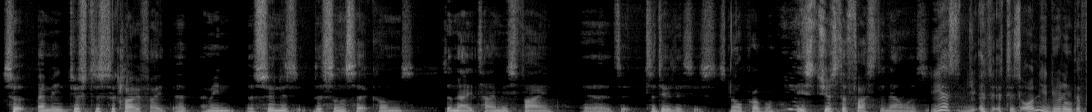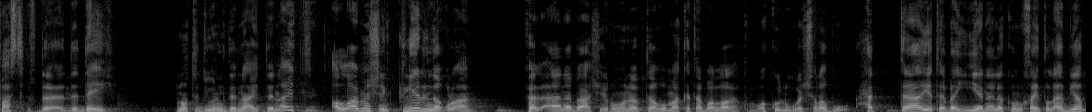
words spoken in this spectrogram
So I mean, just just to clarify, uh, I mean, as soon as the sunset comes, the night time is fine uh, to, to do this. It's, it's no problem. It's just the fasting hours. Yes, it, it is only during the fast, the, the day, not during the night. The night, Allah mentioned clear in the Quran. فالآن باشرون ابتغوا ما كتب الله لكم وكلوا واشربوا حتى يتبين لكم الخيط الأبيض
